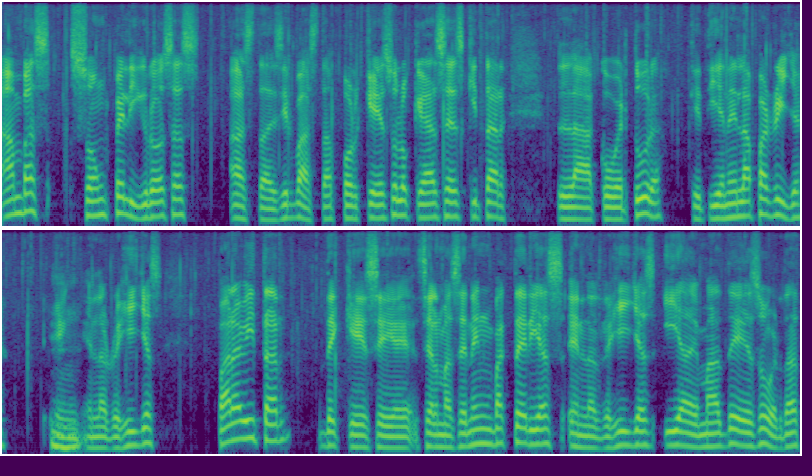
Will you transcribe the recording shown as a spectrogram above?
ambas son peligrosas hasta decir basta, porque eso lo que hace es quitar la cobertura que tiene la parrilla en, en, las rejillas para evitar de que se, se, almacenen bacterias en las rejillas y además de eso, ¿verdad?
